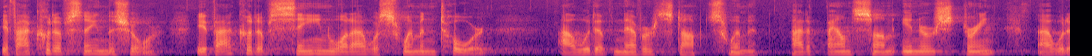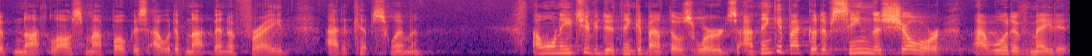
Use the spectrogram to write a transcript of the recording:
If I could have seen the shore, if I could have seen what I was swimming toward, I would have never stopped swimming. I'd have found some inner strength. I would have not lost my focus. I would have not been afraid. I'd have kept swimming. I want each of you to think about those words. I think if I could have seen the shore, I would have made it.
